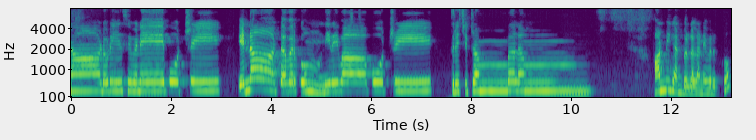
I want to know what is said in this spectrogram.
நாடுடைய சிவனே போற்றி? எந்நாட்டவர்க்கும் நிறைவா போற்றி? திருச்சிற்றம்பலம். ஆன்மீக அன்பர்கள் அனைவருக்கும்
